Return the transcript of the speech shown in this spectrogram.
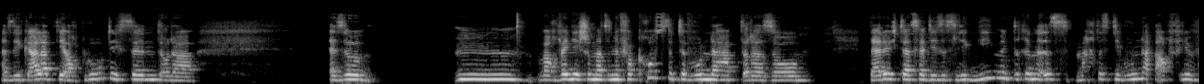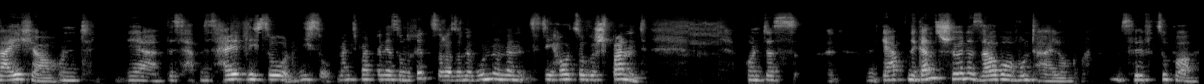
Also egal, ob die auch blutig sind oder also mh, mm, auch wenn ihr schon mal so eine verkrustete Wunde habt oder so, dadurch, dass ja dieses Lignin mit drin ist, macht es die Wunde auch viel weicher und ja, das, das heilt nicht so, nicht so. Manchmal hat man ja so einen Ritz oder so eine Wunde und dann ist die Haut so gespannt. Und das, ihr habt eine ganz schöne, saubere Wundheilung. Das hilft super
